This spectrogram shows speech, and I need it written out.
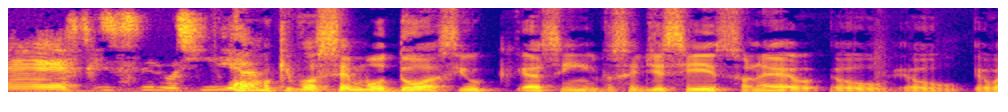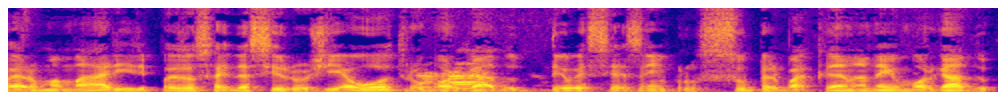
É, fiz cirurgia. Como que você mudou, assim, o, assim você disse isso, né, eu, eu, eu, eu era uma Mari e depois eu saí da cirurgia, outro, uhum. o Morgado deu esse exemplo super bacana, né, e o Morgado,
